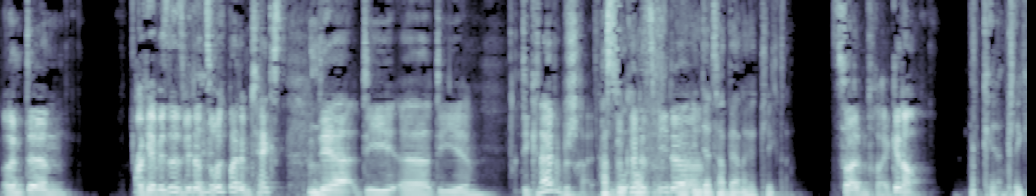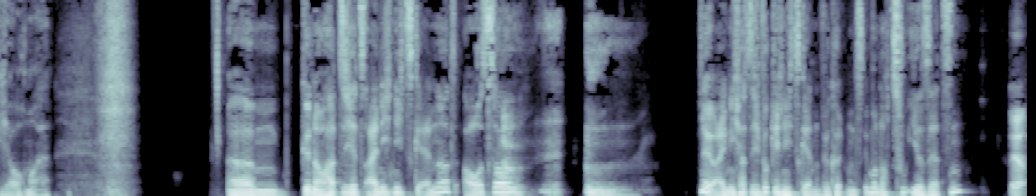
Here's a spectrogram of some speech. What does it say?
Und ähm, okay, wir sind jetzt wieder zurück bei dem Text, der die äh, die die Kneipe beschreibt. Hast wir du auf, jetzt wieder äh, in der Taverne geklickt? zu alten frei. Genau. Okay, dann klicke ich auch mal. Ähm, genau, hat sich jetzt eigentlich nichts geändert, außer Nö. Nö, eigentlich hat sich wirklich nichts geändert. Wir könnten uns immer noch zu ihr setzen. Ja.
